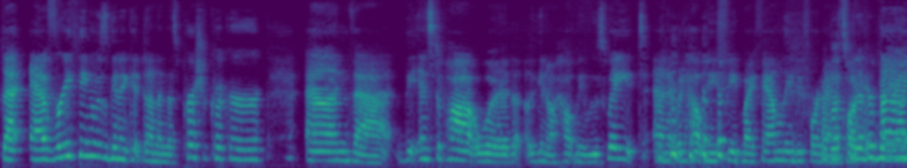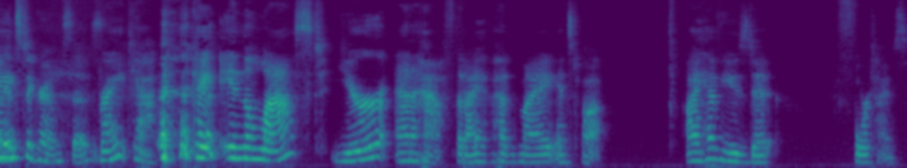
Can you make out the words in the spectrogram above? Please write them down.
That everything was going to get done in this pressure cooker and that the Instapot would, you know, help me lose weight and it would help me feed my family before Well, nine that's o'clock what at everybody on. Instagram says. Right? Yeah. Okay, in the last year and a half that I have had my Instapot, I have used it four times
